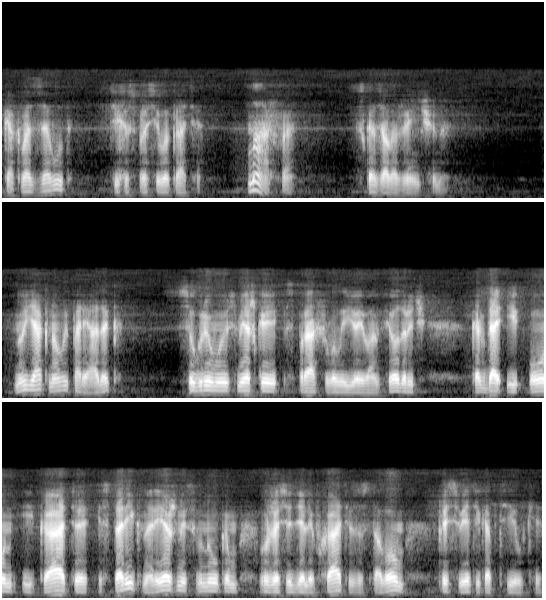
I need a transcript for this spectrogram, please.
«Как вас зовут?» — тихо спросила Катя. «Марфа», — сказала женщина. «Ну, як новый порядок?» С угрюмой усмешкой спрашивал ее Иван Федорович, когда и он, и Катя, и старик Нарежный с внуком уже сидели в хате за столом при свете коптилки.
